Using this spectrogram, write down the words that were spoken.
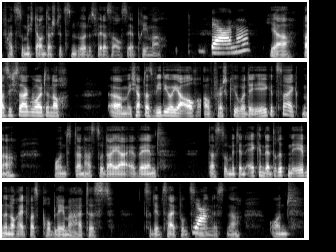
Falls du mich da unterstützen würdest, wäre das auch sehr prima. Gerne. Ja, was ich sagen wollte noch, ähm, ich habe das Video ja auch auf freshcuber.de gezeigt, ne? Und dann hast du da ja erwähnt, dass du mit den Ecken der dritten Ebene noch etwas Probleme hattest. Zu dem Zeitpunkt zumindest, ja. ne? Und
